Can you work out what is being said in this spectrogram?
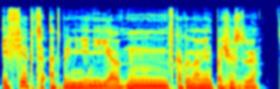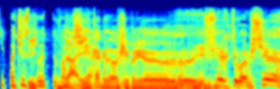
эффект от применения я в какой момент почувствую? И почувствует и, вообще. Да, и как это вообще... При... Э, э, эффекты вообще...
